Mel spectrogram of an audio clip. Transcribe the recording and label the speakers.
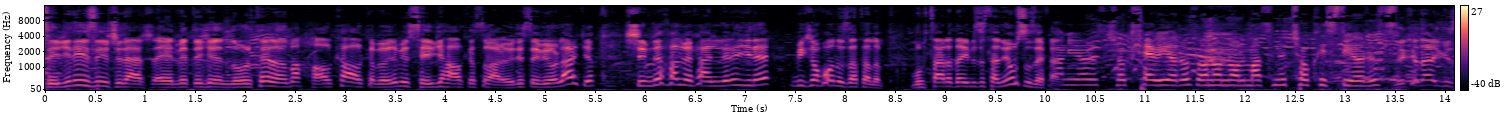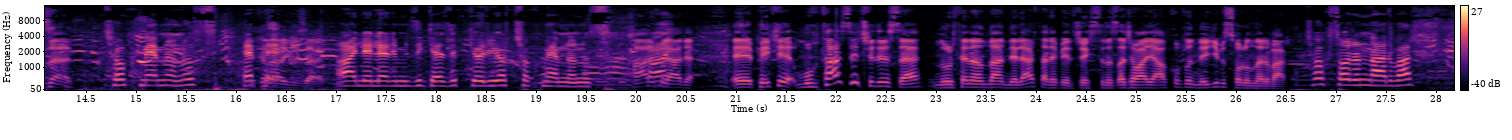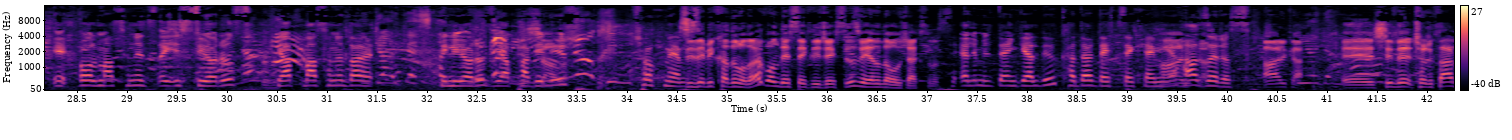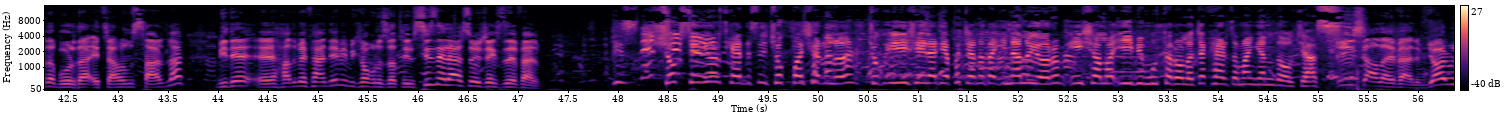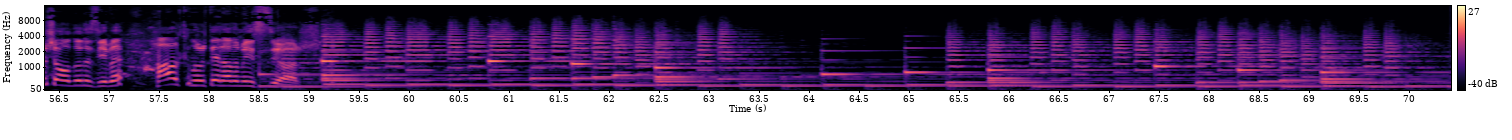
Speaker 1: Sevgili izleyiciler, elbette ki Nurten Hanım'a halka halka böyle bir sevgi halkası var. Öyle seviyorlar ki. Şimdi hanımefendilere yine mikrofon uzatalım. Muhtar adayımızı tanıyor musunuz efendim?
Speaker 2: Tanıyoruz, çok seviyoruz. Onun olmasını çok istiyoruz.
Speaker 1: Ne kadar güzel,
Speaker 2: Çok memnunuz.
Speaker 1: Ne
Speaker 2: Hep
Speaker 1: kadar güzel.
Speaker 2: ailelerimizi gezip görüyor. Çok memnunuz.
Speaker 1: Harikulade. Ee, peki muhtar seçilirse Nurten Hanım'dan neler talep edeceksiniz? Acaba Yakup'un ne gibi sorunları var?
Speaker 2: Çok sorunlar var. E, olmasını da istiyoruz. Yapmasını da biliyoruz. Yapabilir. Çok memnun.
Speaker 1: Siz de bir kadın olarak onu destekleyeceksiniz ve yanında olacaksınız.
Speaker 2: Elimizden geldiği kadar desteklemeye
Speaker 1: Harika.
Speaker 2: hazırız.
Speaker 1: Harika. Ee, şimdi çocuklar da burada etrafımızı sardılar. Bir de e, hanımefendiye bir mikrofon uzatayım. Siz neler söyleyeceksiniz efendim?
Speaker 3: Biz çok seviyoruz kendisini. Çok başarılı. Çok iyi şeyler yapacağına da inanıyorum. İnşallah iyi bir muhtar olacak. Her zaman yanında olacağız.
Speaker 1: İnşallah efendim. Görmüş olduğunuz gibi halk Nurten Hanım'ı istiyor.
